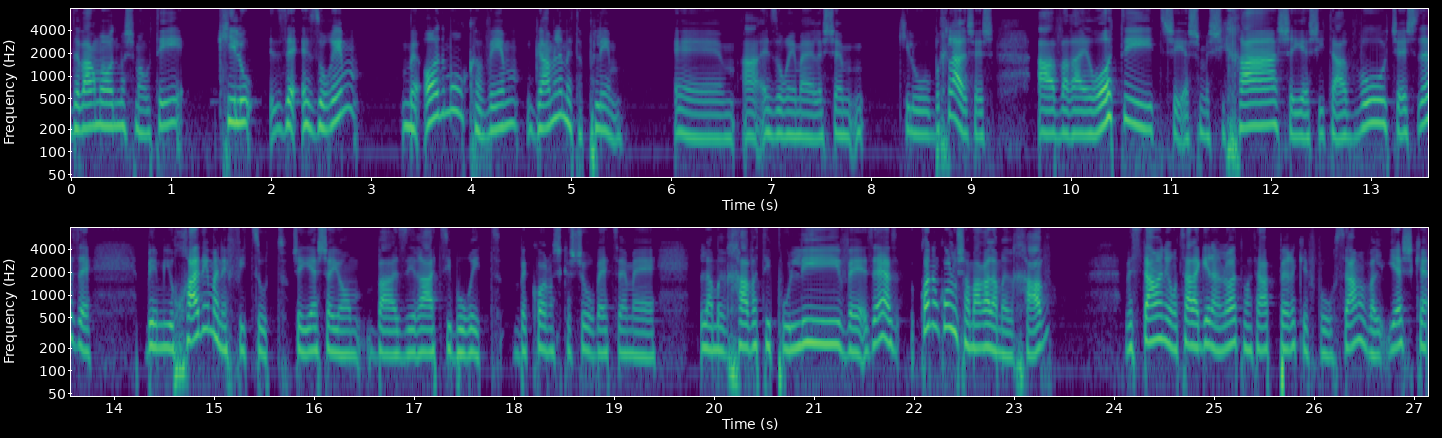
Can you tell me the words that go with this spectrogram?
דבר מאוד משמעותי. כאילו, זה אזורים מאוד מורכבים גם למטפלים, אה, האזורים האלה, שהם כאילו, בכלל, שיש העברה אירוטית, שיש משיכה, שיש התאהבות, שיש זה, זה... במיוחד עם הנפיצות שיש היום בזירה הציבורית, בכל מה שקשור בעצם אה, למרחב הטיפולי וזה, אז קודם כל הוא שמר על המרחב, וסתם אני רוצה להגיד, אני לא יודעת מתי הפרק יפורסם, אבל יש, כן-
